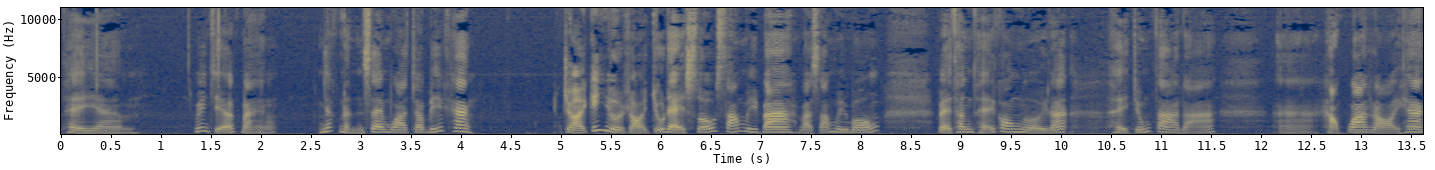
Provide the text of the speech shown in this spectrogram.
Thì à, quý anh chị và các bạn nhất định xem qua cho biết ha. Rồi cái vừa rồi chủ đề số 63 và 64 về thân thể con người đó thì chúng ta đã à, học qua rồi ha.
